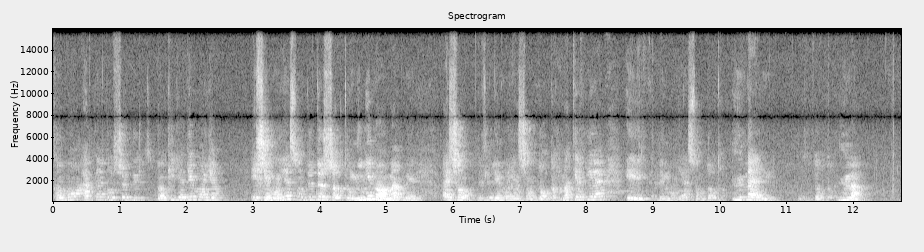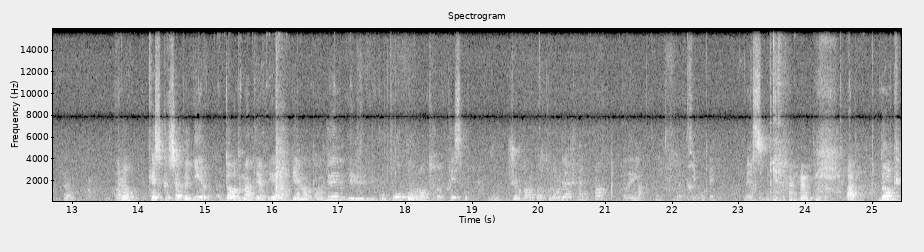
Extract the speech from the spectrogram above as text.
comment atteindre ce but? Donc il y a des moyens. Et ces moyens sont de deux sortes, au minimum, hein, elles sont, les moyens sont d'ordre matériel et les moyens sont d'ordre humain, d'ordre humain. Hein? Alors, qu'est-ce que ça veut dire d'ordre matériel? Bien entendu, il vous faut pour l'entreprise, je parle votre langage maintenant? Oui, oui, s'il vous plaît. Merci. donc,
